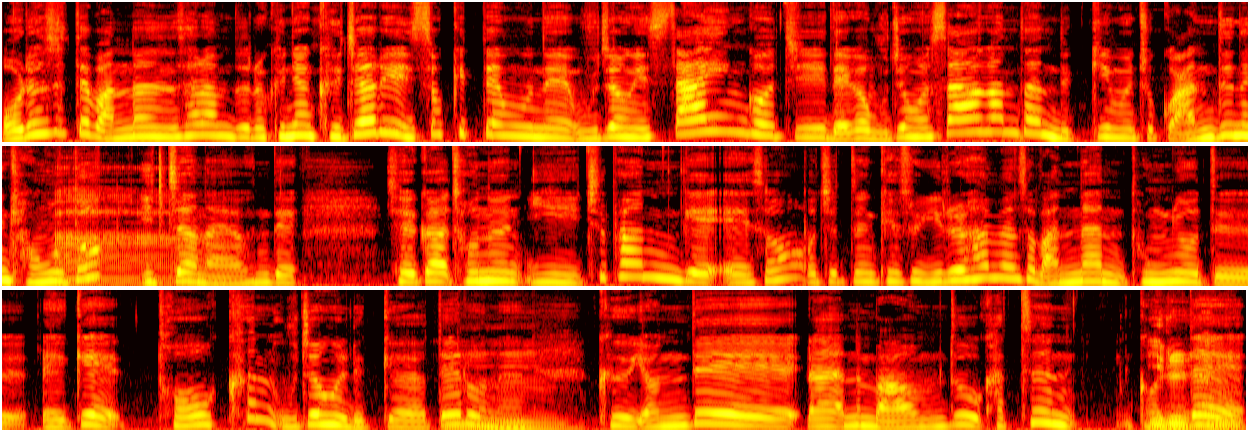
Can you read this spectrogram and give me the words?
어렸을 때 만나는 사람들은 그냥 그 자리에 있었기 때문에 우정이 쌓인 거지 내가 우정을 쌓아간다는 느낌은 조금 안 드는 경우도 아. 있잖아요. 근데 제가 저는 이 출판계에서 어쨌든 계속 일을 하면서 만난 동료들에게 더 큰 우정을 느껴요. 때로는 음, 그 연대라는 마음도 같은 건데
